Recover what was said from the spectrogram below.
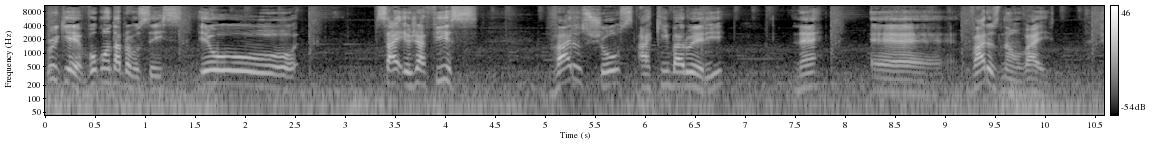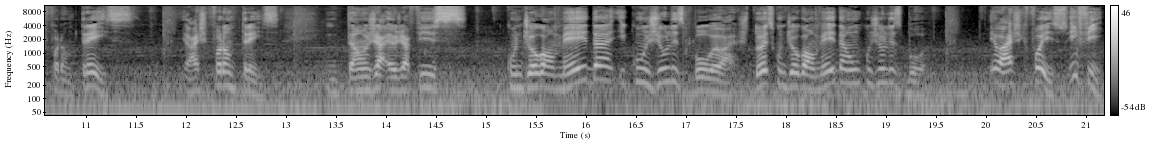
Por quê? Vou contar para vocês. Eu, eu já fiz vários shows aqui em Barueri, né? É, vários não, vai foram três. Eu acho que foram três. Então já, eu já fiz com o Diogo Almeida e com o Gil Lisboa, eu acho. Dois com o Diogo Almeida, um com o Gil Lisboa. Eu acho que foi isso. Enfim,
